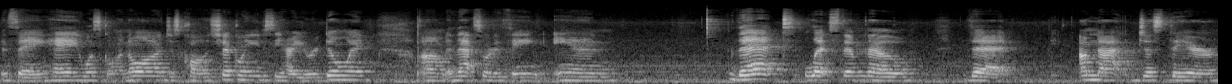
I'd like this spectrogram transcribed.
and saying, hey, what's going on? Just call and check on you to see how you are doing um, and that sort of thing. And that lets them know that I'm not just there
